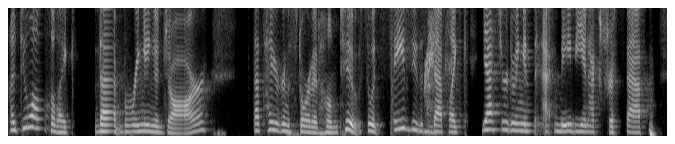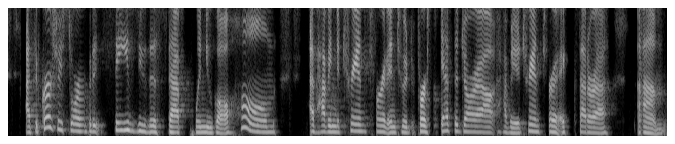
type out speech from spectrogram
I do also like that bringing a jar. That's how you're going to store it at home too. So it saves you the Right. step. Like, yes, you're doing an maybe an extra step at the grocery store, but it saves you the step when you go home of having to transfer it into a first get the jar out, having to transfer it, etc. Um,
